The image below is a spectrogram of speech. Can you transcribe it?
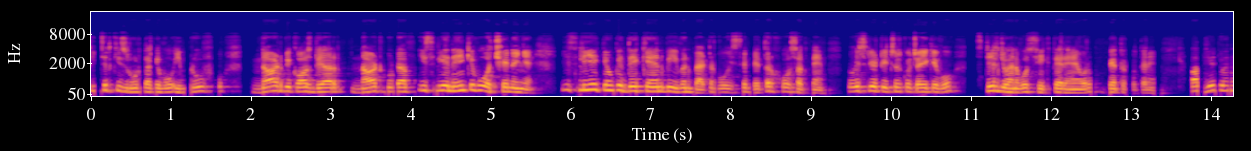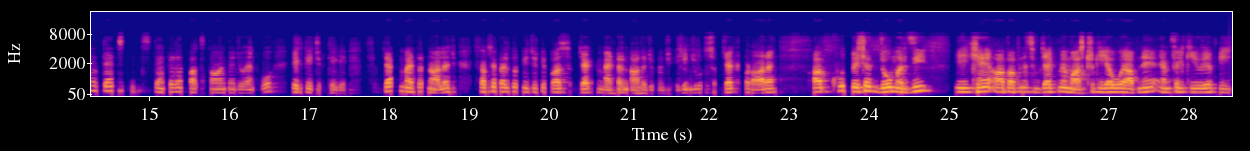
ٹیچر کی ضرورت ہے کہ وہ امپروو ہو not because they are not good if اس لیے نہیں کہ وہ اچھے نہیں ہیں، اس لیے کیونکہ they can be even better وہ اس سے بہتر ہو سکتے ہیں۔ تو اس لیے ٹیچر کو چاہیے کہ وہ اسٹل جو ہے نا وہ سیکھتے رہیں اور بہتر ہوتے رہیں۔ اب یہ جو ہے نا ٹینتھ اسٹینڈرڈ ہے پاکستان میں جو ہے نا وہ ایک ٹیچر کے لیے۔ سبجیکٹ میٹر نالج سب سے پہلے تو ٹیچر کے پاس سبجیکٹ میٹر نالج ہونا چاہیے جو سبجیکٹ پڑھا رہا ہے آپ خود بے شک جو مرضی لکھیں آپ اپنے سبجیکٹ میں ماسٹر کیا ہوا ہے آپ نے ایم فل کی ہوئی ہے پی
